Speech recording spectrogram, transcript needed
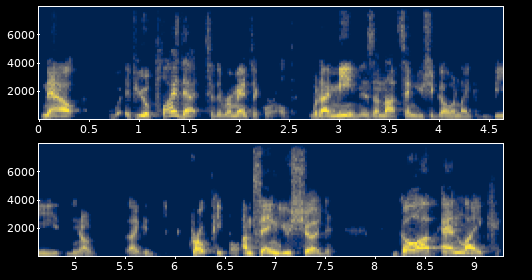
Now, if you apply that to the romantic world, what I mean is I'm not saying you should go and like be, you know, like grope people. I'm saying you should go up and like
